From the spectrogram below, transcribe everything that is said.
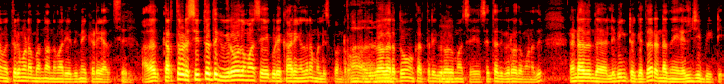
நம்ம திருமண பந்தம் அந்த மாதிரி எதுவுமே கிடையாது. சரி. அதாவது கர்த்தருடைய சித்தத்துக்கு விரோதமா செய்யக்கூடிய காரியங்கள் தான் நம்ம லிஸ்ட் பண்றோம். அது விவாகரத்தும் கர்த்தருக்கு விரோதமா செய்ய சித்தத்துக்கு விரோதமானது. ரெண்டாவது இந்த லிவிங் டுகெதர் ரெண்டாவது எல்ஜிபிடி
